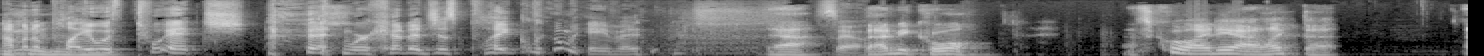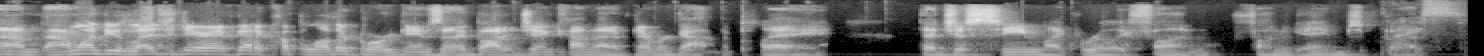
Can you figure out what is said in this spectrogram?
i'm gonna play with twitch and we're gonna just play gloomhaven Yeah, So- that'd be cool. That's a cool idea. I like that. Um, I want to do legendary. I've got a couple other board games that I bought at Gen Con that I've never gotten to play that just seem like really fun, fun games. But nice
